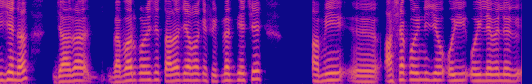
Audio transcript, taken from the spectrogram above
নিজে না, যারা ব্যবহার করেছে তারা যে আমাকে ফিডব্যাক দিয়েছে আমি আশা করিনি যে ওই ওই লেভেলের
